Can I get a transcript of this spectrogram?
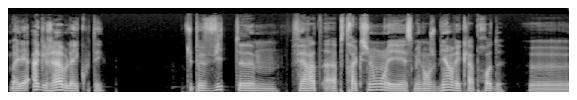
bah, il est agréable à écouter. Tu peux vite euh, faire abstraction et elle se mélange bien avec la prod. Euh,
